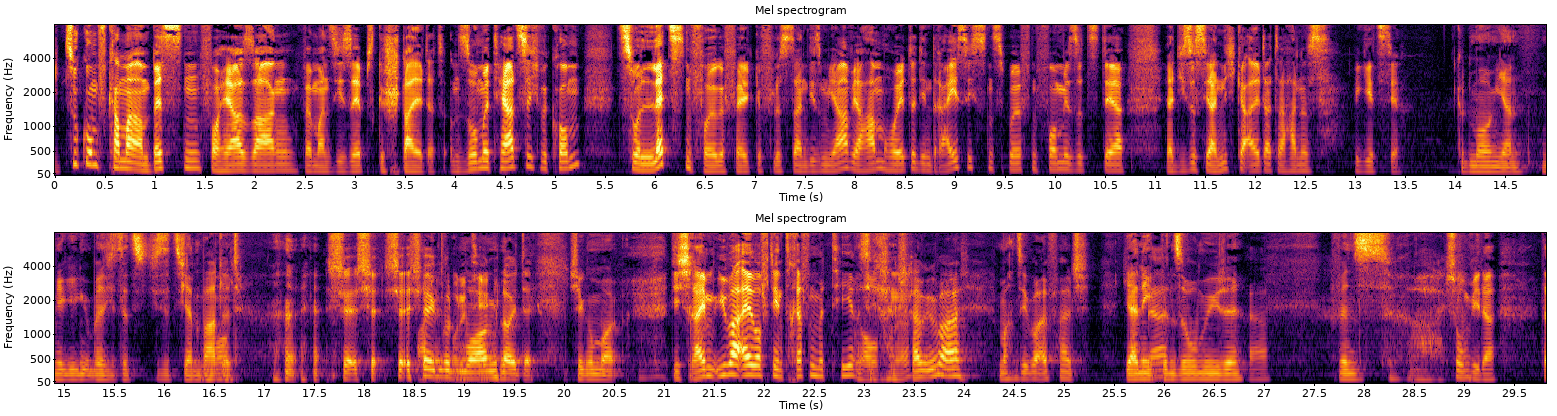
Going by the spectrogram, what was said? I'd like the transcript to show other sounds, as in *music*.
Die Zukunft kann man am besten vorhersagen, wenn man sie selbst gestaltet. Und somit herzlich willkommen zur letzten Folge Feldgeflüster in diesem Jahr. Wir haben heute den 30.12. Vor mir sitzt der ja dieses Jahr nicht gealterte Hannes. Wie geht's dir? Guten Morgen, Jan. Mir gegenüber sitzt, sitzt Jan Bartelt. schön, schön, schön, schönen guten Morgen, Tee. Leute. Schönen guten Morgen. Die schreiben überall auf den Treffen mit Tee rauf. Sie ne? schreiben überall. Machen sie überall falsch. Janik, ja. ich bin so müde. Ja. Ich bin's. Oh, Schon wieder.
